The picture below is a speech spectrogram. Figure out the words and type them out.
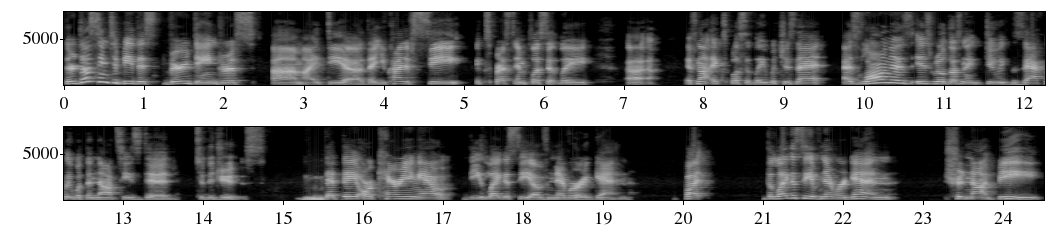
there does seem to be this very dangerous um, idea that you kind of see expressed implicitly, uh, if not explicitly, which is that as long as Israel doesn't do exactly what the Nazis did to the Jews, mm-hmm. that they are carrying out the legacy of never again. But the legacy of never again should not be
